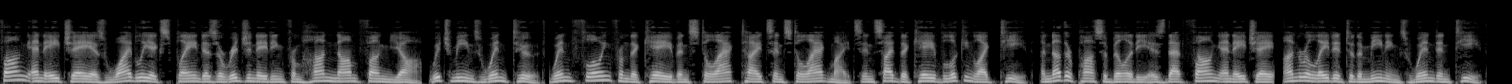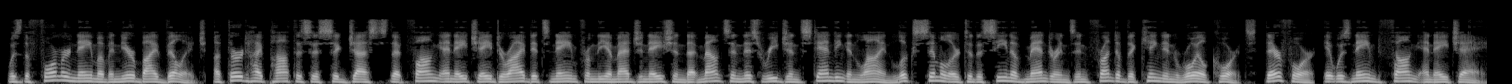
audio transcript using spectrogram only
Phong Nha is widely explained as originating from Han Nom Feng Ya, which means wind tooth wind flowing from the cave and stalactites and stalagmites inside the cave looking like teeth. Another possibility is that Phong Nha, unrelated to the meanings wind and teeth, was the former name of a nearby village. A third hypothesis suggests that Phong Nha derived its name from the imagination that mounts in this region standing in line looks similar to the scene of mandarins in front of the king in royal courts, therefore, it was named Phong Nha.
